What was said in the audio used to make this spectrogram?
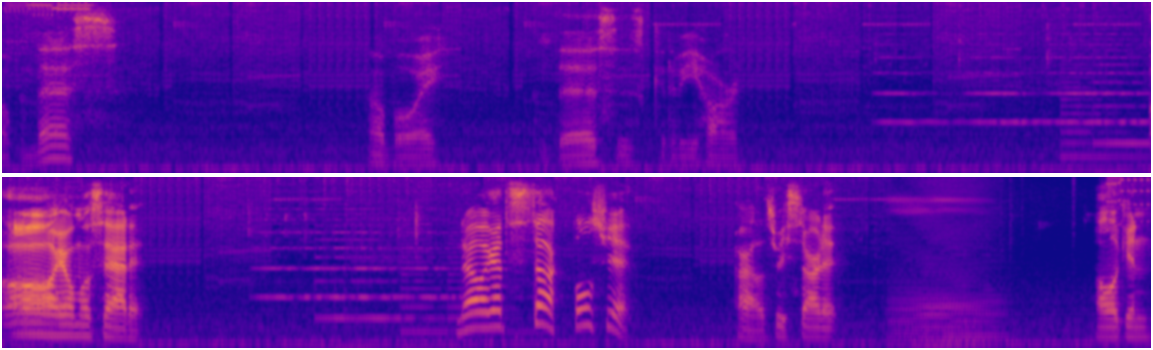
Open this. Oh boy. This is gonna be hard. Oh, I almost had it. No, I got stuck. Bullshit. Alright, let's restart it. Mulligan.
